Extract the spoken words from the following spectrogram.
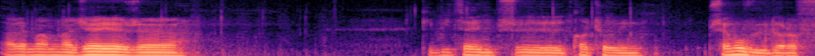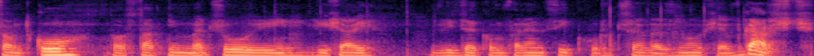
Ale mam nadzieję, że kibice im przy, kocioł im przemówił do rozsądku po ostatnim meczu i dzisiaj widzę konferencji, kurczę, wezmą się w garść.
